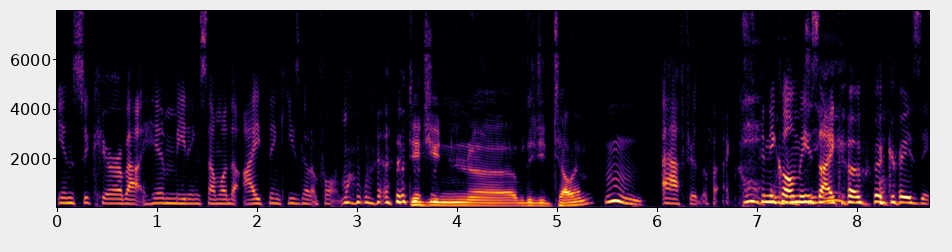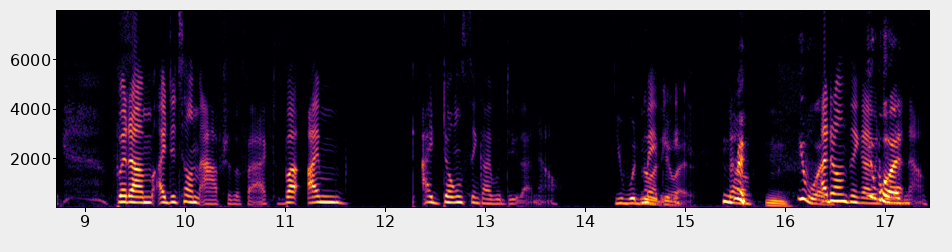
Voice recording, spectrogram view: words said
insecure about him meeting someone that I think he's gonna fall in love with Did you know? Did you tell him? Hmm. after the fact, and he called oh, me psycho, crazy. But um, I did tell him after the fact. But I'm, I don't think I would do that now. You would not Maybe. do it. No, hmm. You would. I don't think I you would, do that now.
